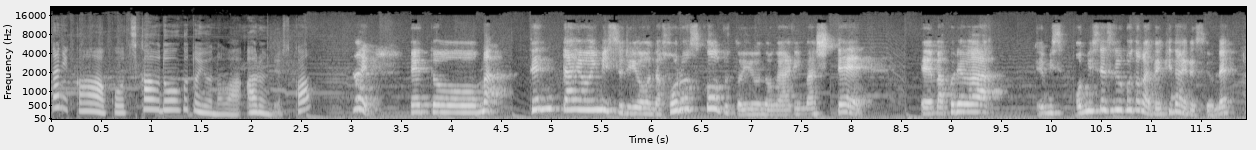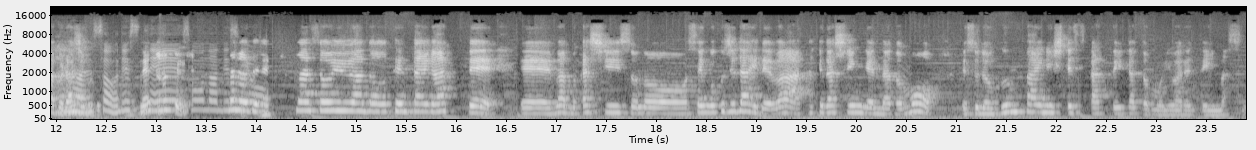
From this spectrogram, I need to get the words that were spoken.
何かこう使う道具というのはあるんですか？はい、えっ、ー、とまあ全体を意味するようなホロスコープというのがありまして、えー、まあこれはお見せすることができないですよね。多分ラジオで、そうですね。そうなんですなので、まあそういうあの天体があって、えー、まあ昔その戦国時代では武田信玄などもそれを軍配にして使っていたとも言われています。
